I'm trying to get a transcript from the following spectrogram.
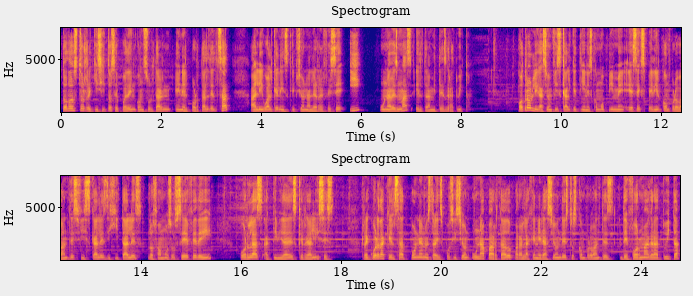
Todos estos requisitos se pueden consultar en el portal del SAT, al igual que la inscripción al RFC y, una vez más, el trámite es gratuito. Otra obligación fiscal que tienes como pyme es expedir comprobantes fiscales digitales, los famosos CFDI, por las actividades que realices. Recuerda que el SAT pone a nuestra disposición un apartado para la generación de estos comprobantes de forma gratuita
